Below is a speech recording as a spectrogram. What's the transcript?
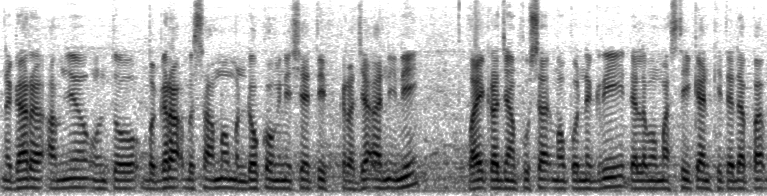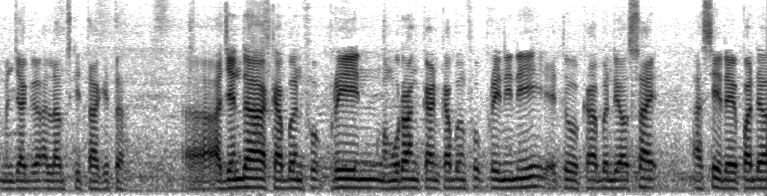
negara amnya untuk bergerak bersama mendukung inisiatif kerajaan ini baik kerajaan pusat maupun negeri dalam memastikan kita dapat menjaga alam sekitar kita. Uh, agenda carbon footprint mengurangkan carbon footprint ini iaitu carbon dioxide hasil daripada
